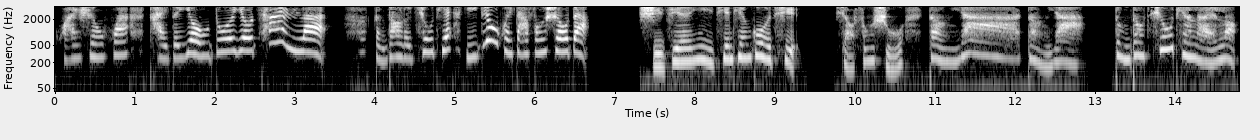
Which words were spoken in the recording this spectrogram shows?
花生花开得又多又灿烂。等到了秋天，一定会大丰收的。时间一天天过去，小松鼠等呀等呀。等到秋天来了，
